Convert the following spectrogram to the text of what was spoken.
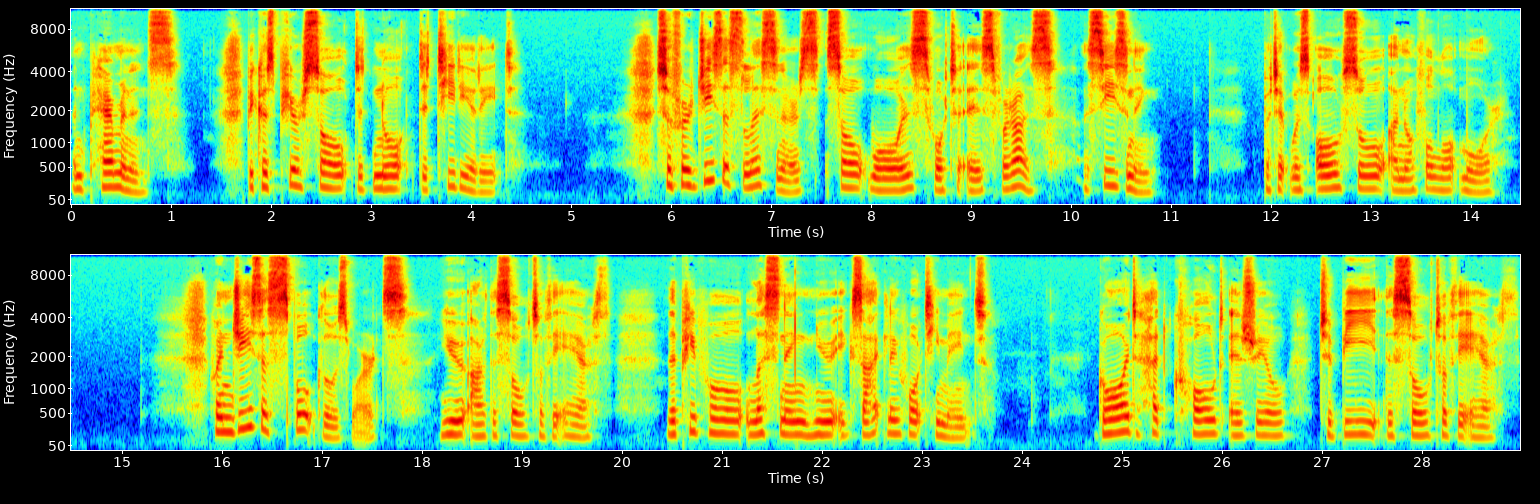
and permanence, because pure salt did not deteriorate. So, for Jesus' listeners, salt was what it is for us a seasoning, but it was also an awful lot more. When Jesus spoke those words, You are the salt of the earth. The people listening knew exactly what he meant. God had called Israel to be the salt of the earth,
